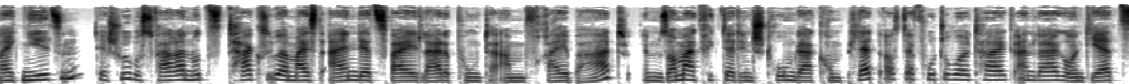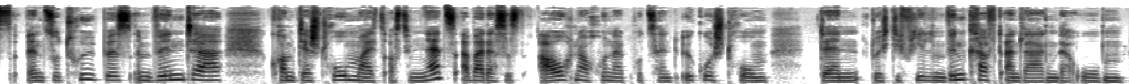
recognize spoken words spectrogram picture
Mike Nielsen, der Schulbusfahrer, nutzt tagsüber meist einen der zwei Ladepunkte am Freibad. Im Sommer kriegt er den Strom da komplett aus der Photovoltaikanlage und jetzt, wenn es so trüb ist, im Winter kommt der Strom meist aus dem Netz, aber das ist auch noch 100% Ökostrom, denn durch die vielen Windkraftanlagen da oben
